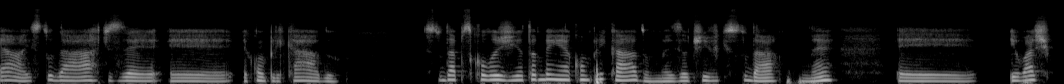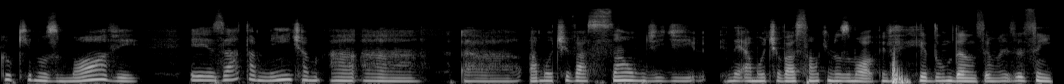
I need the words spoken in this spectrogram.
Ah, estudar artes é, é, é complicado? Estudar psicologia também é complicado, mas eu tive que estudar, né? É, eu acho que o que nos move é exatamente a, a, a a, motivação de, de né, a motivação que nos move, né? redundância, mas assim,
